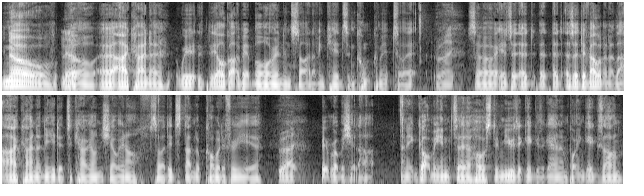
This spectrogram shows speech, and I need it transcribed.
No, No. no. Uh, I kind of we they all got a bit boring and started having kids and couldn't commit to it. Right. So it's a, a, a, as a development of that, I kind of needed to carry on showing off. So I did stand up comedy for a year. Right. Bit rubbish at that, and it got me into hosting music gigs again and putting gigs on,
